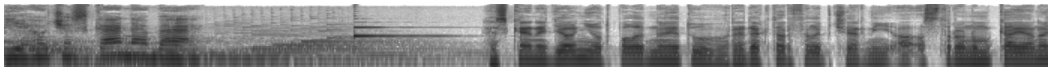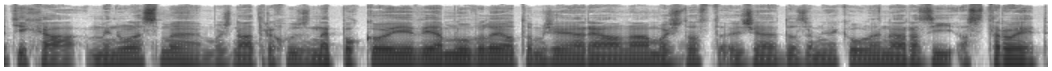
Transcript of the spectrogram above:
Jeho české nebe. Hezké nedělní odpoledne je tu redaktor Filip Černý a astronomka Jana Tichá. Minule jsme možná trochu znepokojivě mluvili o tom, že je reálná možnost, že do země koule narazí asteroid.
